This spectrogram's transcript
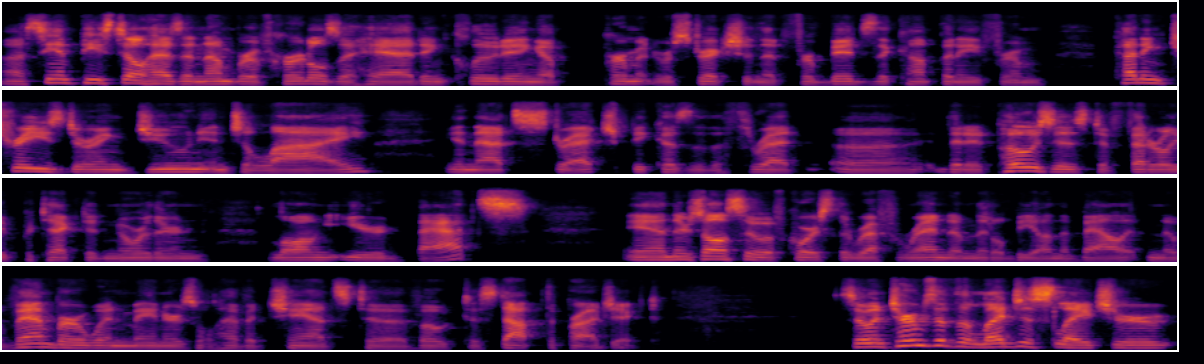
Uh, CMP still has a number of hurdles ahead, including a permit restriction that forbids the company from cutting trees during June and July in that stretch because of the threat uh, that it poses to federally protected northern long-eared bats. And there's also, of course, the referendum that'll be on the ballot in November when Mainers will have a chance to vote to stop the project. So, in terms of the legislature,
